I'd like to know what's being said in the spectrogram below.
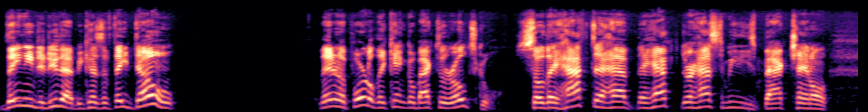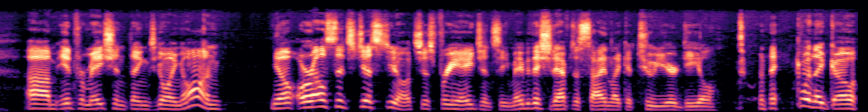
They need to do that because if they don't, they enter the portal, they can't go back to their old school. So they have to have, they have, there has to be these back channel um, information things going on, you know, or else it's just, you know, it's just free agency. Maybe they should have to sign like a two year deal when they, when they go,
